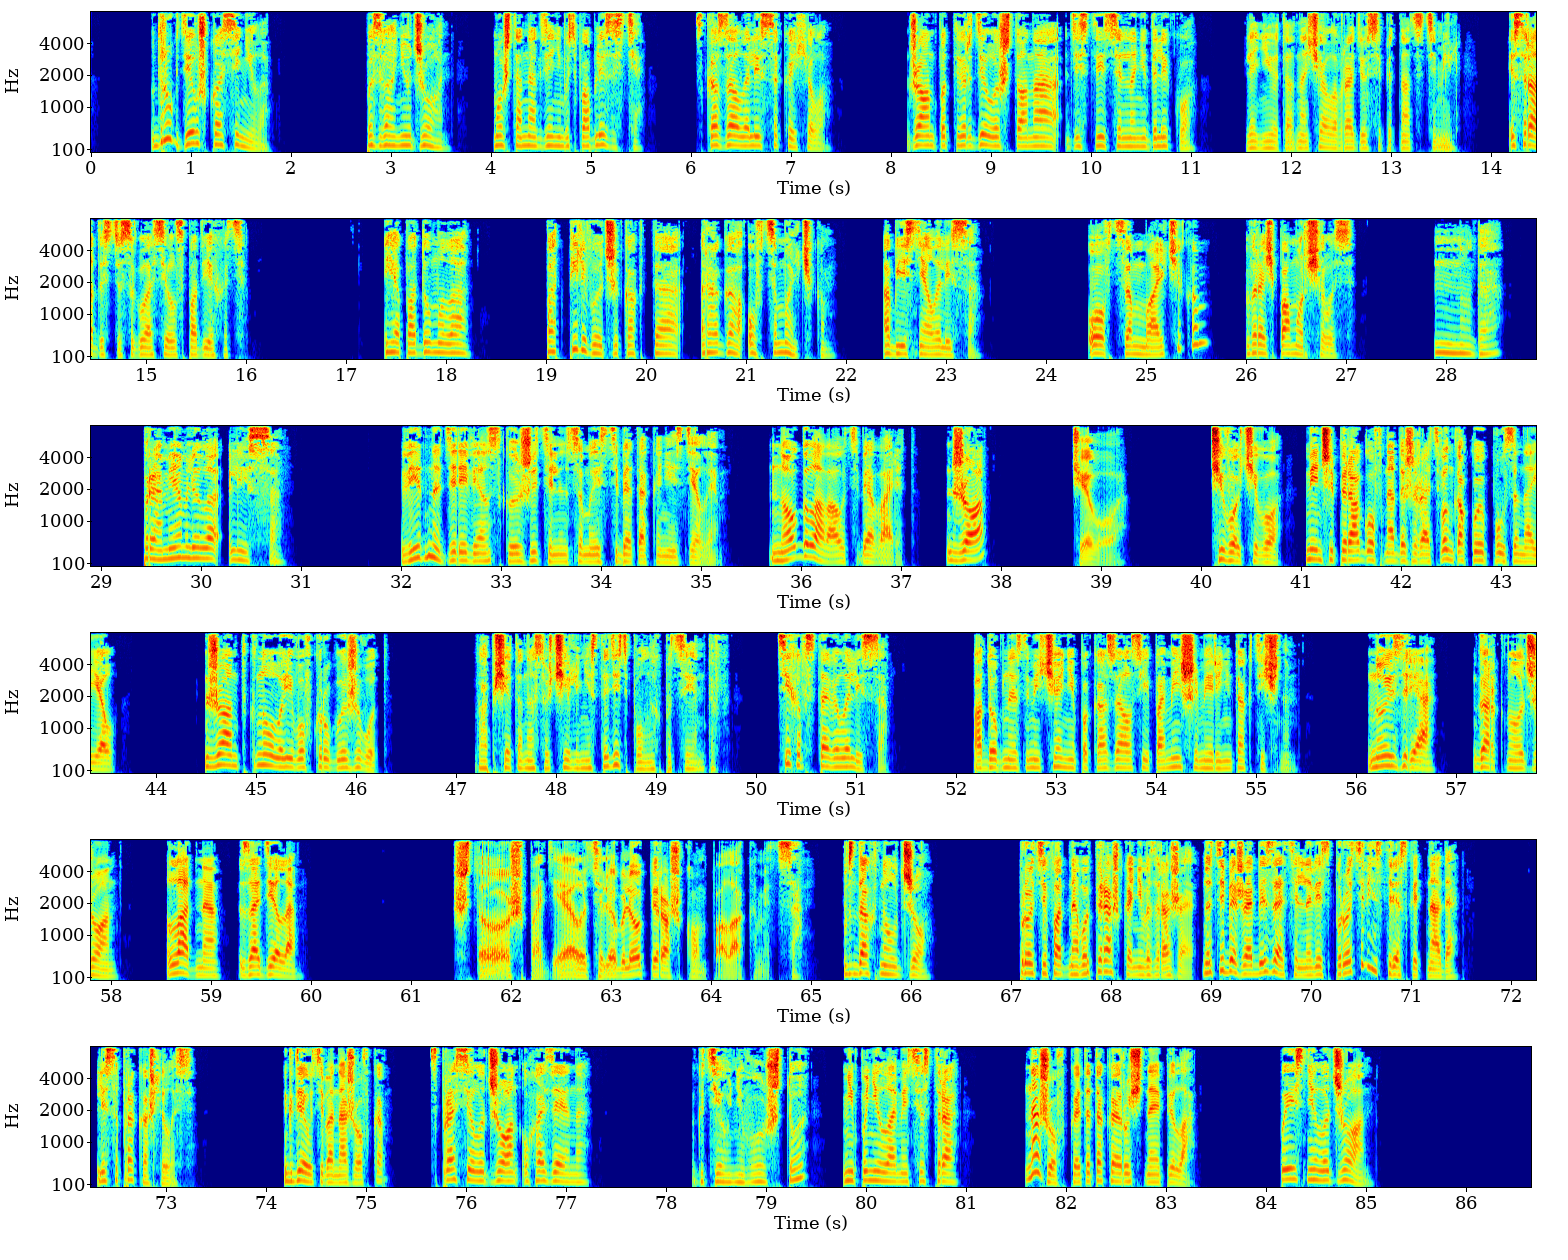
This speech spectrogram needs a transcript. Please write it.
Вдруг девушку осенило. «Позвоню Джоан. Может, она где-нибудь поблизости?» — сказала Лиса Кэхилла. Джоан подтвердила, что она действительно недалеко. Для нее это означало в радиусе 15 миль. И с радостью согласилась подъехать. «Я подумала, подпиливают же как-то рога овцам-мальчикам», — объясняла Лиса. «Овцам-мальчикам?» — врач поморщилась. «Ну да», — промямлила Лиса. Видно, деревенскую жительницу мы из тебя так и не сделаем. Но голова у тебя варит. Джо? Чего? Чего-чего? Меньше пирогов надо жрать. Вон какое пузо наел. Жан ткнула его в круглый живот. Вообще-то нас учили не стыдить полных пациентов. Тихо вставила Лиса. Подобное замечание показалось ей по меньшей мере нетактичным. «Ну и зря», — гаркнула Джоан. «Ладно, за дело». «Что ж поделать, люблю пирожком полакомиться», — вздохнул Джо. «Против одного пирожка не возражаю, но тебе же обязательно весь противень стрескать надо». Лиса прокашлялась. «Где у тебя ножовка?» — спросила Джоан у хозяина. «Где у него что?» — не поняла медсестра. «Ножовка — это такая ручная пила», — пояснила Джоан.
